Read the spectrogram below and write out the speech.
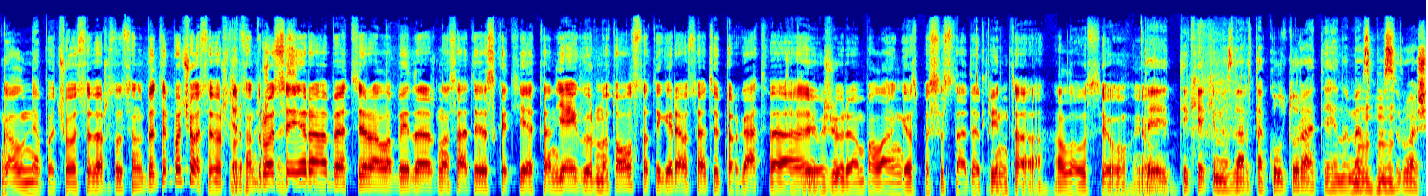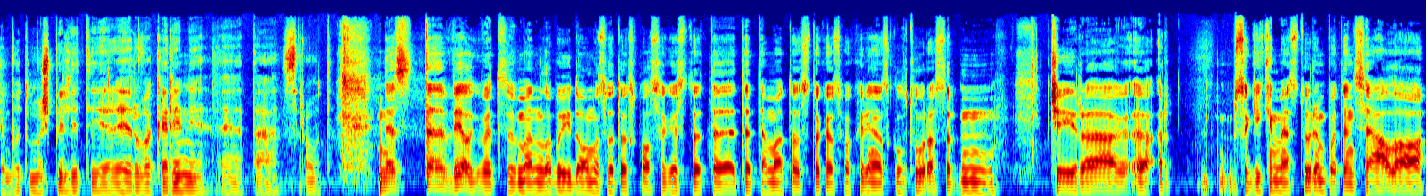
gal ne pačiuose verslo centruose, bet ir pačiuose verslo Ir centruose pačiuose. yra, bet yra labai dažnas atvejis, kad jie ten, jeigu ir nutolsta, tai geriausiu atveju per gatvę jau žiūri ant palangės, pasistatę pintą alaus jau. jau. Tai tikėkime, dar ta kultūra ateina, mes Mhm. pasiruošę būtum užpildyti ir, ir vakarinį e, tą srautą. Nes ta vėlgi, vat, man labai įdomus va, toks posakis, ta, ta, ta tema tos tokios vakarinės kultūros, ar mm, čia yra, ar, sakykime, mes turim potencialo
